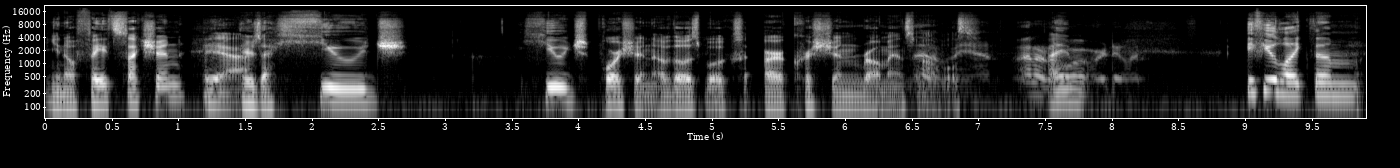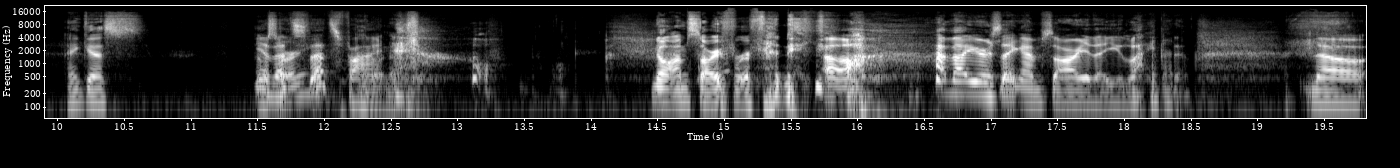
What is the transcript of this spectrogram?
you know faith section. yeah, There's a huge, huge portion of those books are Christian romance Oh, novels. man. I don't know I'm- what we're doing. If you like them, I guess. I'm Yeah, that's sorry? that's I fine. don't know. No, I'm sorry for offending. you. oh, I thought you were saying I'm sorry that you like them. No,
